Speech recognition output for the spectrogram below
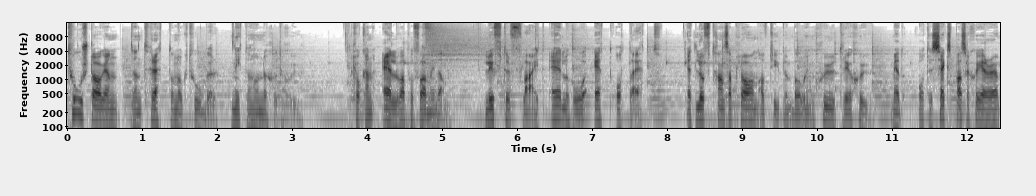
Torsdagen den 13 oktober 1977 klockan 11 på förmiddagen lyfter flight LH181, ett Lufthansa-plan av typen Boeing 737 med 86 passagerare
